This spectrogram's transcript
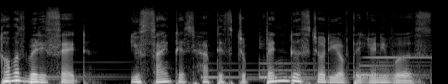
Thomas Berry said, You scientists have this stupendous story of the universe.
